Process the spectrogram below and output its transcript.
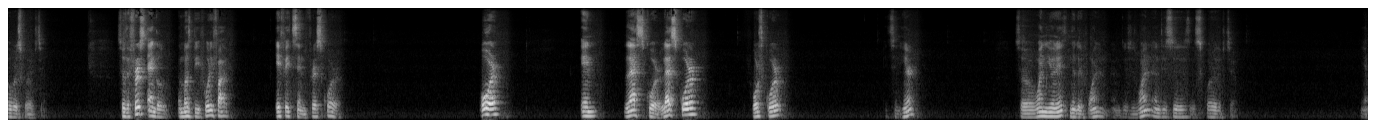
over square root of 2. So the first angle must be 45 if it's in first quarter. Or in last quarter. Last quarter, fourth quarter, it's in here. So one unit, negative one, and this is one, and this is the square root of two. Yeah.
